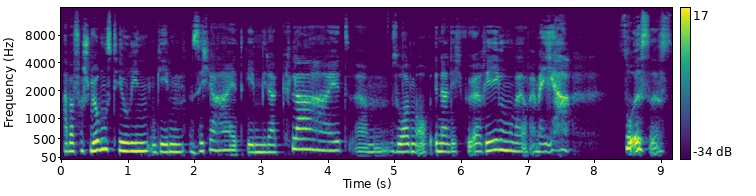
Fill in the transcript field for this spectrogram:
aber Verschwörungstheorien geben Sicherheit, geben wieder Klarheit, ähm, sorgen auch innerlich für Erregung, weil auf einmal, ja, so ist es.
